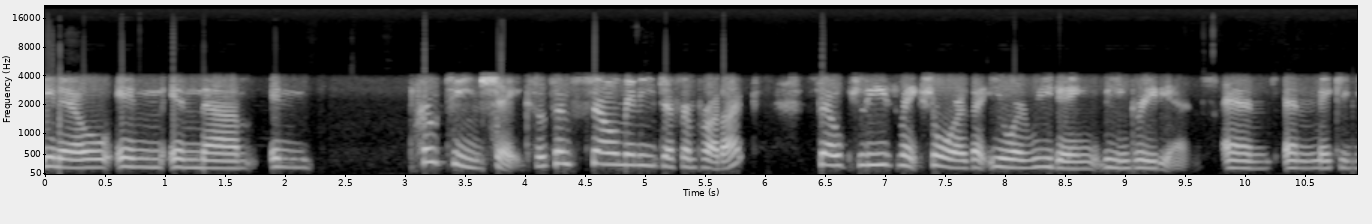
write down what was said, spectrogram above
you know, in in um in protein shakes. It's in so many different products. So please make sure that you are reading the ingredients and and making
